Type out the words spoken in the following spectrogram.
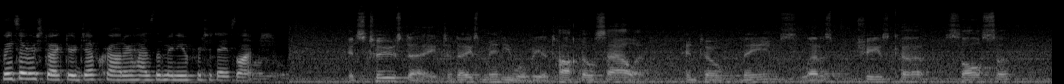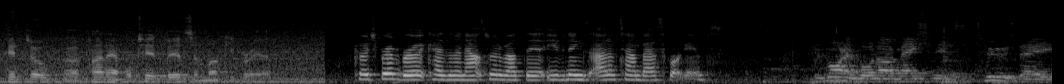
Food Service Director Jeff Crowder has the menu for today's lunch. It's Tuesday. Today's menu will be a taco salad, pinto beans, lettuce cheese cup, salsa, pinto uh, pineapple tidbits, and monkey bread. Coach Brent Bruick has an announcement about the evening's out of town basketball games. Good morning, Bulldog Nation. It is Tuesday,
